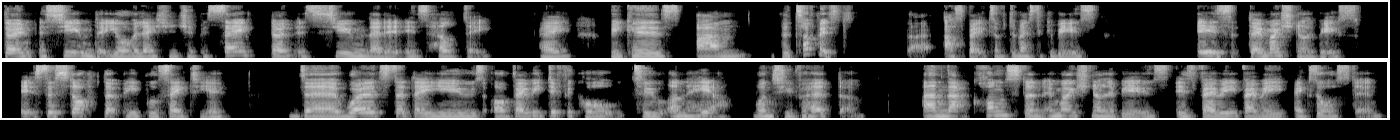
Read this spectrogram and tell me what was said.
don't assume that your relationship is safe. Don't assume that it is healthy okay? Because um the toughest uh, aspect of domestic abuse is the emotional abuse. It's the stuff that people say to you. The words that they use are very difficult to unhear once you've heard them. And that constant emotional abuse is very very exhausting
